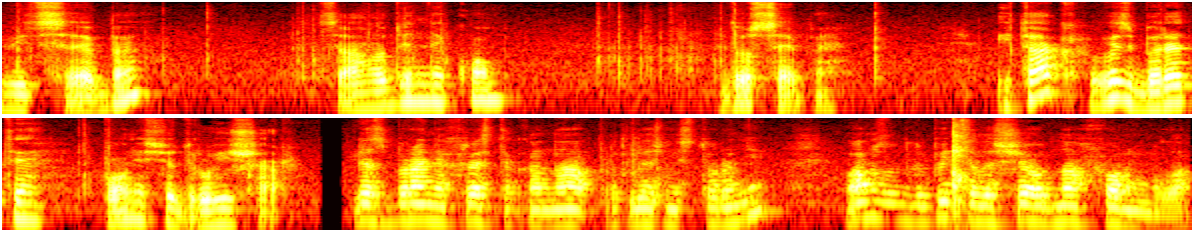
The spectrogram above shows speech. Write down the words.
від себе, за годинником, до себе. І так ви зберете повністю другий шар. Для збирання хрестика на протилежній стороні вам знадобиться лише одна формула.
